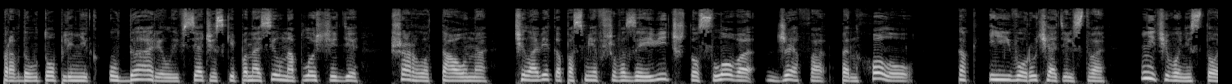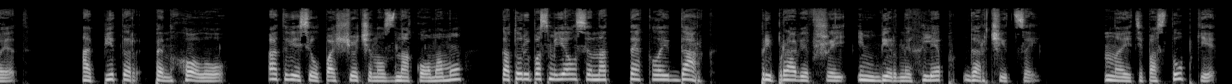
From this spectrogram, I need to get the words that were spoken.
Правда, утопленник ударил и всячески поносил на площади Шарлоттауна человека, посмевшего заявить, что слово Джеффа Пенхоллоу, как и его ручательство, ничего не стоит. А Питер Пенхоллоу отвесил пощечину знакомому, который посмеялся над Теклой Дарк, приправившей имбирный хлеб горчицей. Но эти поступки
